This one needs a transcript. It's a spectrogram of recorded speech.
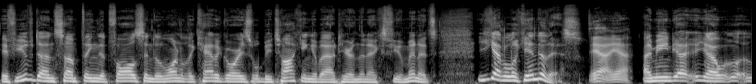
If you've done something that falls into one of the categories we'll be talking about here in the next few minutes, you got to look into this. Yeah, yeah. I mean, you know,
